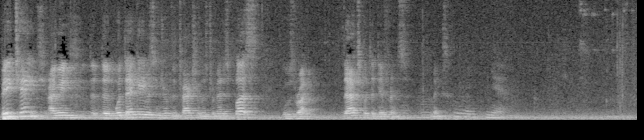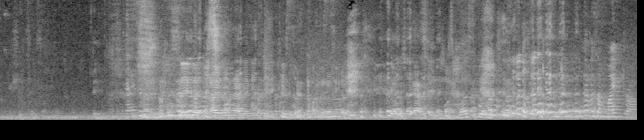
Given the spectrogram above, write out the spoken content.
Big change. I mean, the, the, what that gave us in terms of traction was tremendous. Plus, it was right. That's what the difference makes. Mm-hmm. Yeah. Say that I don't have anything to I was passing the mic. That was a mic drop.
